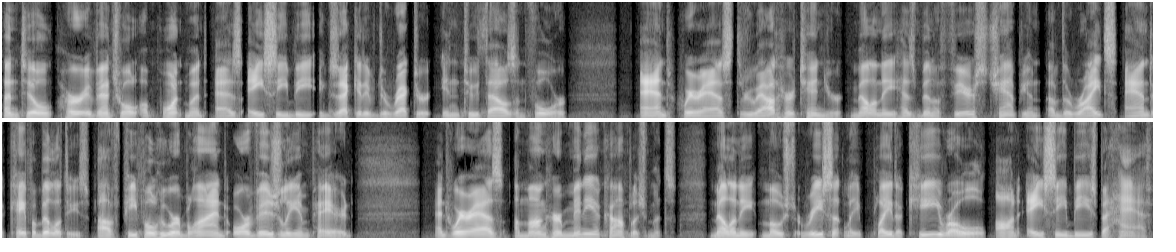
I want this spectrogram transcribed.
until her eventual appointment as ACB Executive Director in 2004. And whereas throughout her tenure, Melanie has been a fierce champion of the rights and capabilities of people who are blind or visually impaired, and whereas, among her many accomplishments, Melanie most recently played a key role on ACB's behalf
